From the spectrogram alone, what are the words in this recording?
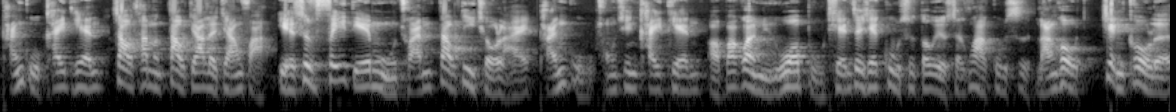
盘古开天，照他们道家的讲法，也是飞碟母船到地球来，盘古重新开天啊，包括女娲补天这些故事都有神话故事，然后建构了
